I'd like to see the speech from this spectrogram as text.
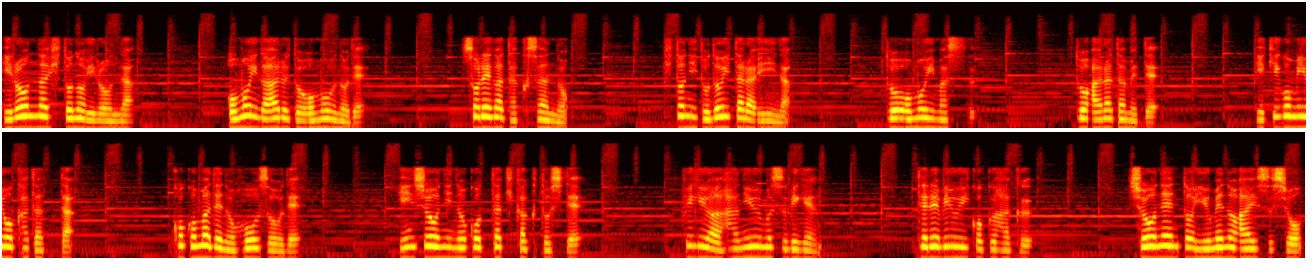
いろんな人のいろんな思いがあると思うので、それがたくさんの人に届いたらいいな、と思います。と改めて、意気込みを語った。ここまでの放送で、印象に残った企画として、フィギュア羽生結び弦、テレビウィ告白、少年と夢のアイスショー、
